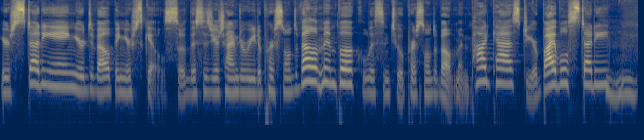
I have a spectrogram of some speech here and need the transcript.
you're studying, you're developing your skills. So this is your time to read a personal development book, listen to a personal development podcast, do your Bible study. Mhm.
